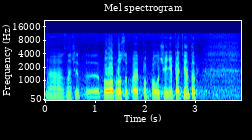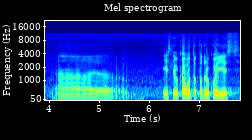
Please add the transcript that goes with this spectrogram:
э, значит, по вопросу по, по получению патентов. Если у кого-то под рукой есть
